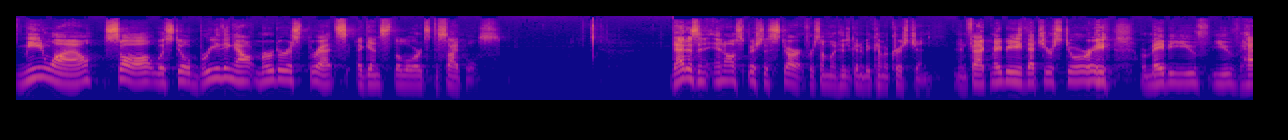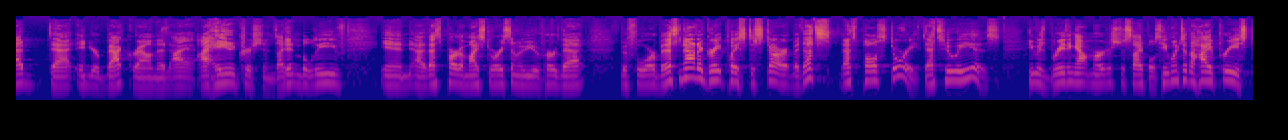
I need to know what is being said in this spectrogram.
Meanwhile, Saul was still breathing out murderous threats against the Lord's disciples. That is an inauspicious start for someone who's going to become a Christian. In fact, maybe that's your story, or maybe you've, you've had that in your background that I, I hated Christians. I didn't believe in, uh, that's part of my story. Some of you have heard that before, but that's not a great place to start. But that's, that's Paul's story. That's who he is. He was breathing out murderous disciples. He went to the high priest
